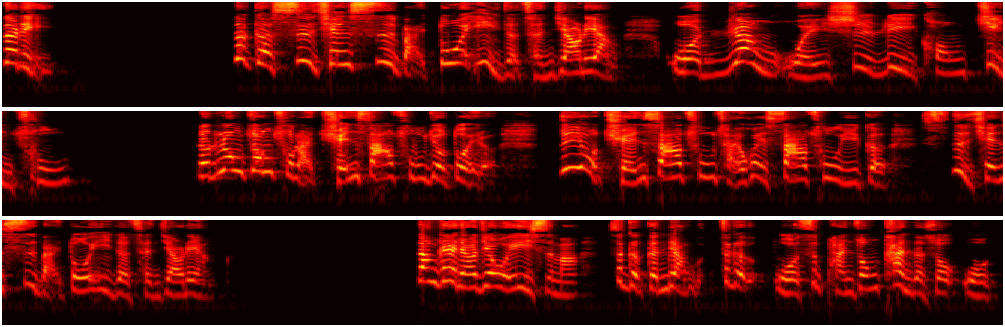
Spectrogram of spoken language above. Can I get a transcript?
这里这个四千四百多亿的成交量，我认为是利空进出的弄装出来，全杀出就对了。只有全杀出才会杀出一个四千四百多亿的成交量，这样可以了解我意思吗？这个跟量，这个我是盘中看的时候，我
